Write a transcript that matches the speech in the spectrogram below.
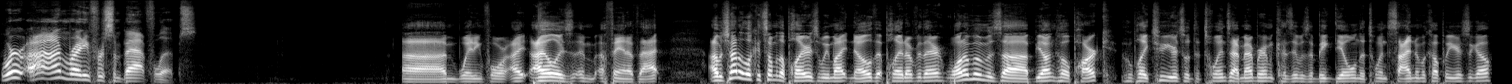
We're I'm ready for some bat flips. Uh, I'm waiting for. I, I always am a fan of that. I was trying to look at some of the players we might know that played over there. One of them was uh, Byung Ho Park, who played two years with the Twins. I remember him because it was a big deal when the Twins signed him a couple years ago.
